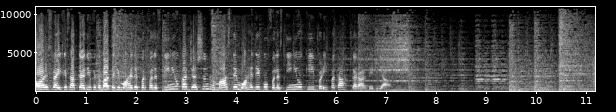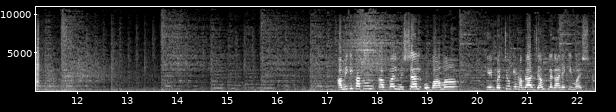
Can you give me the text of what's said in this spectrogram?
और इसराइल के साथ कैदियों के तबादले के माहदे पर फलस्तीनियों का जश्न। हमास ने माहदे को फलस्तीनियों की बड़ी पतह करार दे दिया। अमेरिकी खातून अव्वल मिशेल ओबामा के बच्चों के हमरा जंप लगाने की मश्क।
